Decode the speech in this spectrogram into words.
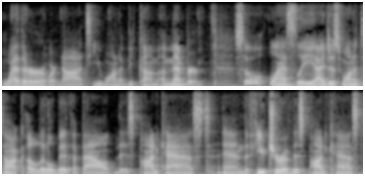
whether or not you want to become a member. So, lastly, I just want to talk a little bit about this podcast and the future of this podcast.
